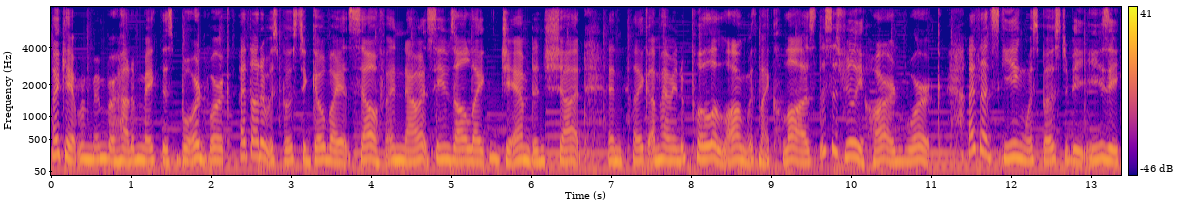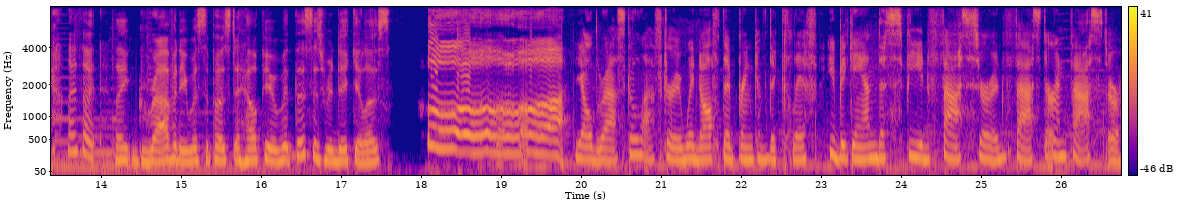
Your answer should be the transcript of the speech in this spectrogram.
I can't remember how to make this board work. I thought it was supposed to go by itself, and now it seems all like jammed and shut, and like I'm having to pull along with my claws. This is really hard work. I thought skiing was supposed to be easy. I thought like gravity was supposed to help you, but this is ridiculous. Oh! yelled Rascal after he went off the brink of the cliff. He began to speed faster and faster and faster.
